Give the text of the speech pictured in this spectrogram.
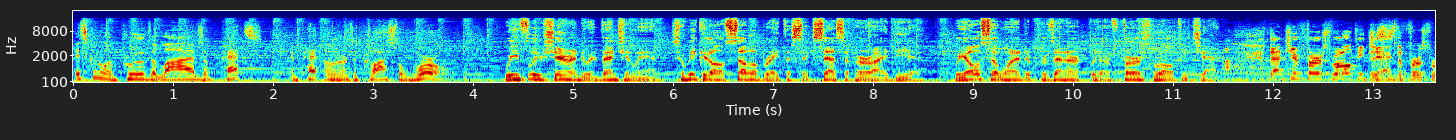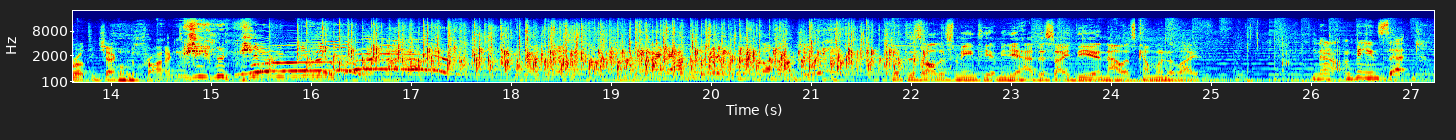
it's going to improve the lives of pets and pet owners across the world. We flew Sharon to Inventionland so we could all celebrate the success of her idea. We also wanted to present her with her first royalty check. That's your first royalty This check. This is the first royalty check of the product. What does all this mean to you? I mean, you had this idea and now it's coming to life. Now it means that I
